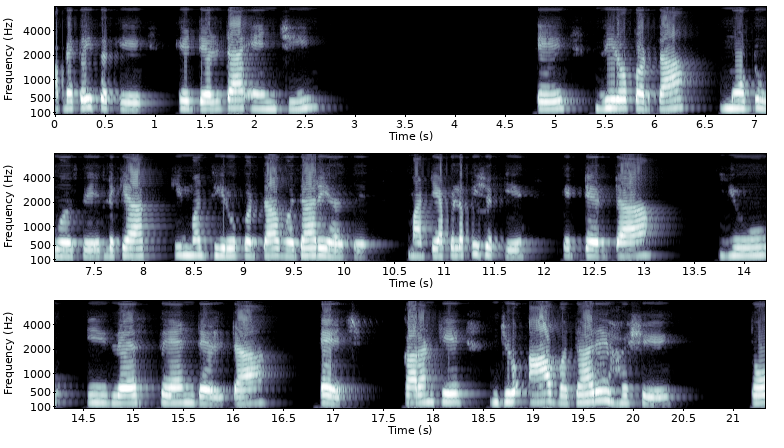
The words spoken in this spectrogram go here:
આપણે કહી શકીએ કે ડેલ્ટા એનજી એ ઝીરો કરતા મોટું હશે. એટલે કે આ કિંમત ઝીરો કરતા વધારે હશે. માટે આપણે લખી શકીએ કે delta U is less than delta H. કારણ કે જો આ વધારે હશે, તો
